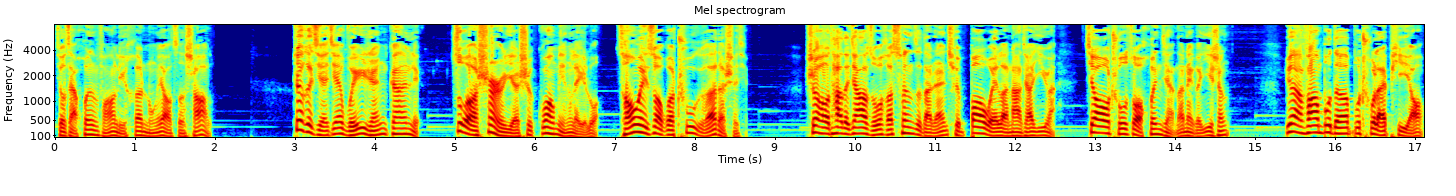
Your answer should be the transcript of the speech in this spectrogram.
就在婚房里喝农药自杀了。这个姐姐为人干练，做事儿也是光明磊落，从未做过出格的事情。事后，他的家族和村子的人去包围了那家医院，交出做婚检的那个医生。院方不得不出来辟谣，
